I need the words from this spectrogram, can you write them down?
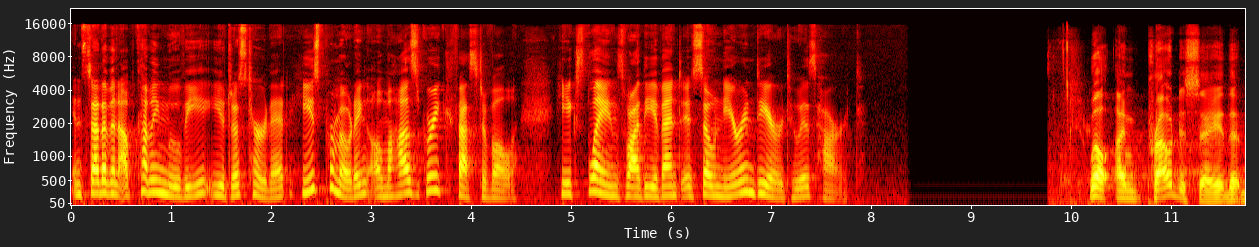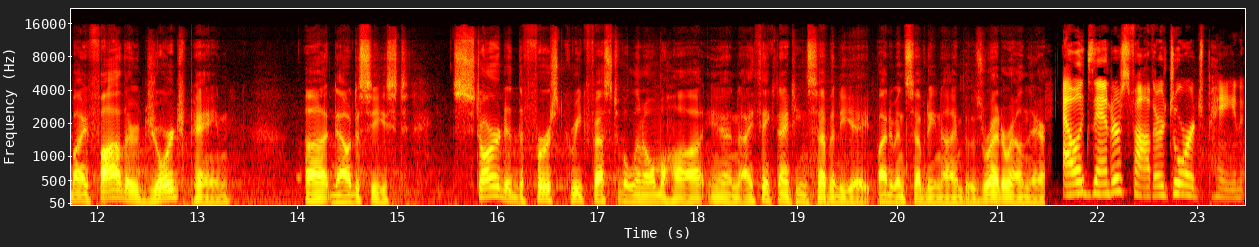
Instead of an upcoming movie, you just heard it, he's promoting Omaha's Greek Festival. He explains why the event is so near and dear to his heart. Well, I'm proud to say that my father, George Payne, uh, now deceased, started the first Greek festival in Omaha in, I think, 1978. Might have been 79, but it was right around there. Alexander's father, George Payne,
